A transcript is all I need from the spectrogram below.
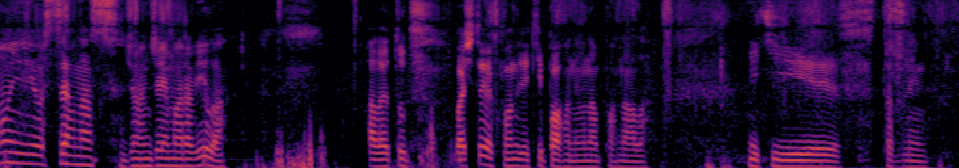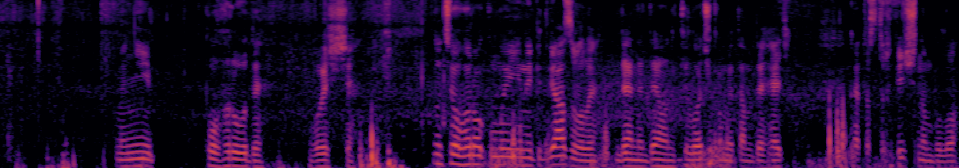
Ну і ось це в нас Джон Джей Маравіла. Але тут, бачите, як вон, які пагони вона погнала. Які. Та блін. Мені по груди вище. Ну, цього року ми її не підв'язували, де-не-де он кілочками, там де геть катастрофічно було.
